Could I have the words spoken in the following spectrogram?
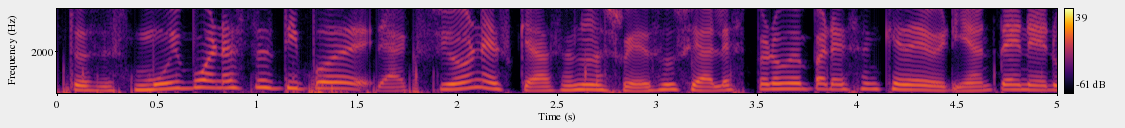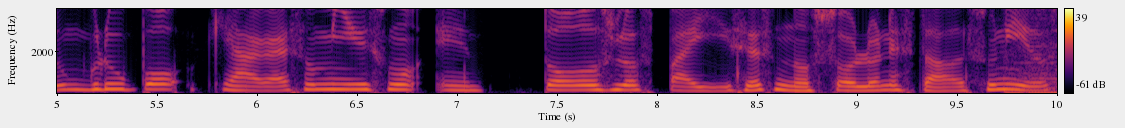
Entonces, muy buena este tipo de, de, acciones que hacen las redes sociales, pero me parecen que deberían tener un grupo que haga eso mismo en todos los países, no solo en Estados Unidos.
